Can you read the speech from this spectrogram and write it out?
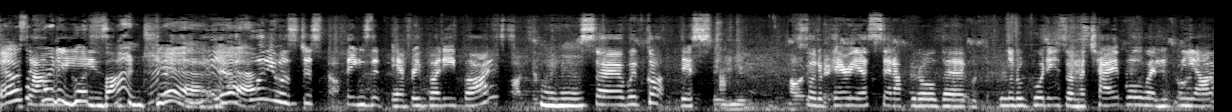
It was a pretty good Dummies. bunch. Yeah, I yeah. thought it was just things that everybody buys. Mhm. So we've got this sort of area set up with all the little goodies on the table, and we uh,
